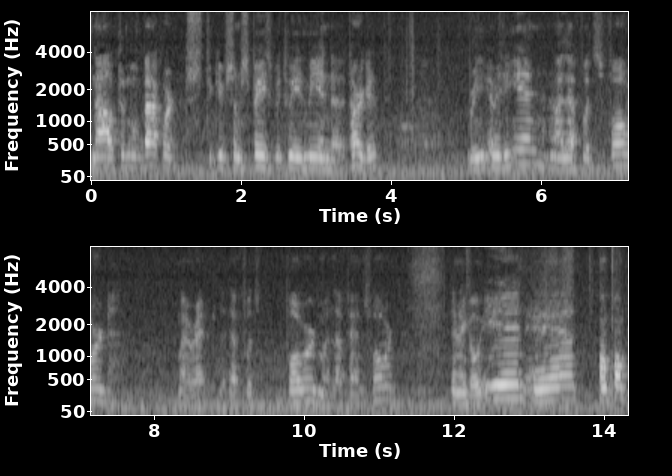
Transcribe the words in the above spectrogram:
Now to move backwards to give some space between me and the target. Bring everything in. My left foot's forward. My right left foot's forward. My left hand's forward. Then I go in and pump, pump.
